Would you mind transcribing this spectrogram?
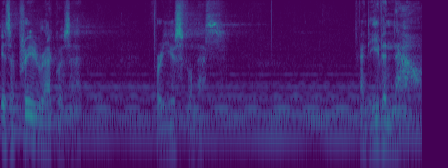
is a prerequisite for usefulness. And even now,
